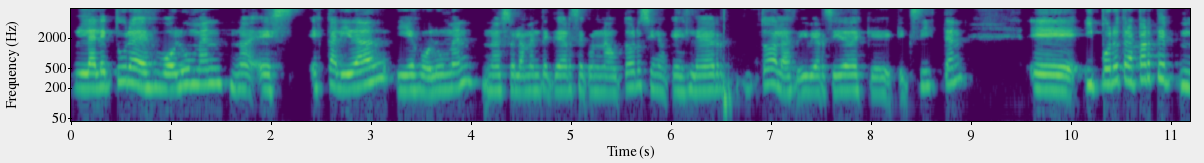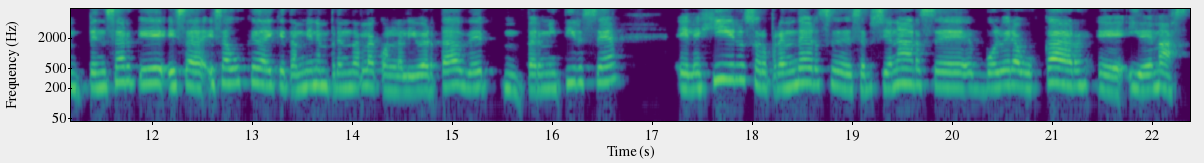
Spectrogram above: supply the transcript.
La lectura es volumen, no, es, es calidad y es volumen, no es solamente quedarse con un autor, sino que es leer todas las diversidades que, que existen eh, y por otra parte, mm, pensar que esa, esa, búsqueda hay que también emprenderla con la libertad de mm, permitirse elegir, sorprenderse, decepcionarse, volver a buscar eh, y demás.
